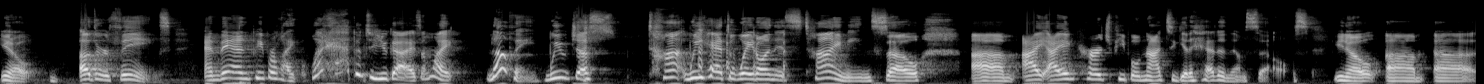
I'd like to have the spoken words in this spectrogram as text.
you know, other things. And then people are like, "What happened to you guys?" I'm like, "Nothing. We just time. We had to wait on its timing." So, um, I, I encourage people not to get ahead of themselves. You know, um, uh,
